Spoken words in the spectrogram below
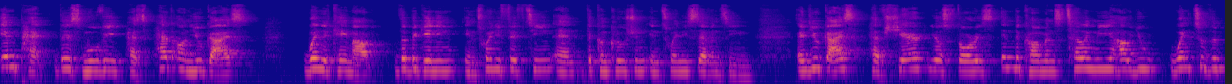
impact this movie has had on you guys when it came out, the beginning in 2015 and the conclusion in 2017. And you guys have shared your stories in the comments telling me how you went to the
